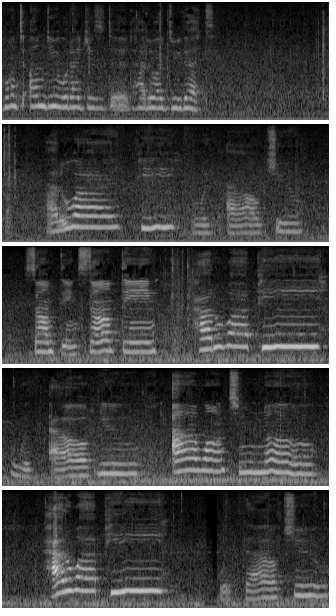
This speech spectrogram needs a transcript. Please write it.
I want to undo what I just did. How do I do that? How do I pee without you? Something, something. How do I pee without you? I want to know. How do I pee without you?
